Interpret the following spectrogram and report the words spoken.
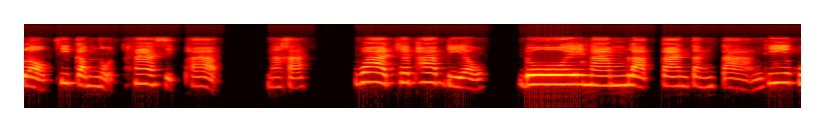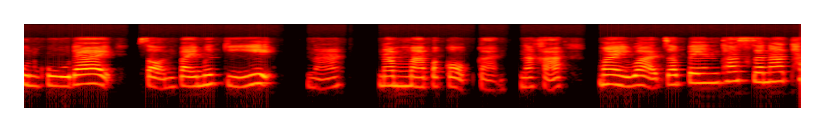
กรอบที่กำหนด 50 ภาพนะคะ วาดแค่ภาพเดียว โดยนำหลักการต่างๆ ที่คุณครูได้สอนไปเมื่อกี้นะนำมาประกอบกันนะคะ ไม่ว่าจะเป็นทัศนธ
